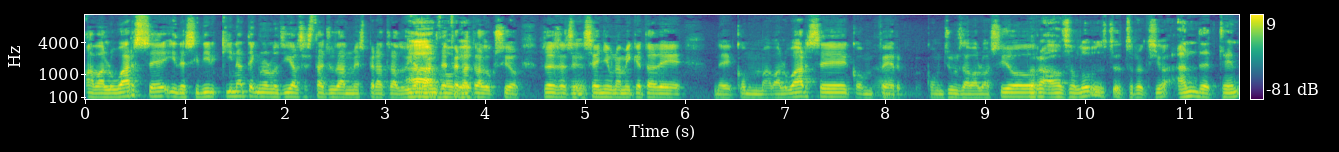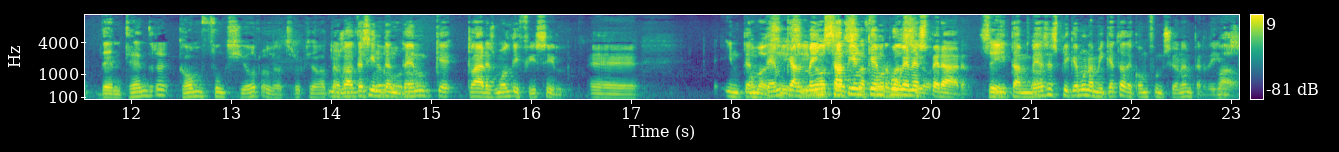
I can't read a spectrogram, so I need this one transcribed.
avaluar-se i decidir quina tecnologia els està ajudant més per a traduir Ah, abans de fer bé. la traducció. Aleshores els Sí, ensenya una miqueta de, de com avaluar-se, com Ah. fer conjunts d'avaluació... Però els alumnes de traducció han de ten- d'entendre com funciona la traducció automàtica Nosaltres intentem no? que... Clar, és molt difícil. Eh, intentem Home, sí, que sí, almenys no tens sàpiguen la què en puguen esperar. Sí, I també clar. els expliquem una miqueta de com funcionen per dins. Val,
